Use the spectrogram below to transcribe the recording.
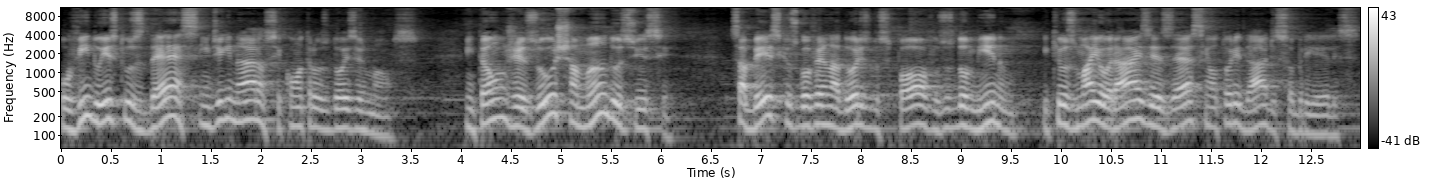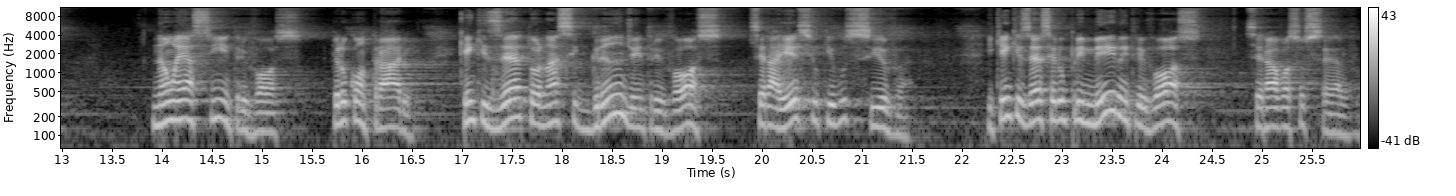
ouvindo isto, os dez indignaram-se contra os dois irmãos. Então Jesus, chamando-os, disse: Sabeis que os governadores dos povos os dominam e que os maiorais exercem autoridade sobre eles. Não é assim entre vós. Pelo contrário, quem quiser tornar-se grande entre vós, será esse o que vos sirva. E quem quiser ser o primeiro entre vós, será vosso servo.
